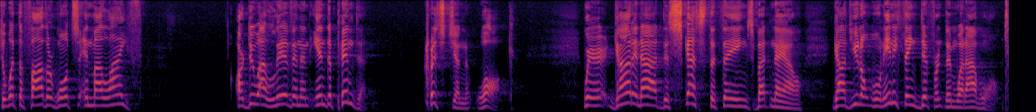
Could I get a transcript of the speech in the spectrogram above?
to what the Father wants in my life? Or do I live in an independent Christian walk where God and I discuss the things, but now, God, you don't want anything different than what I want?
